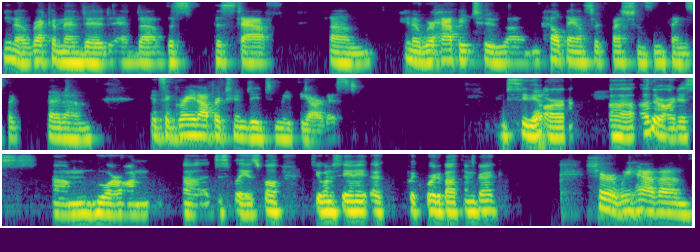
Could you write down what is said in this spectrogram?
you know, recommended. And uh, this the staff, um, you know, we're happy to um, help answer questions and things. But but um, it's a great opportunity to meet the artist. and to see there are uh, other artists um, who are on uh, display as well. Do you want to say any, a quick word about them, Greg? Sure, we have um,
